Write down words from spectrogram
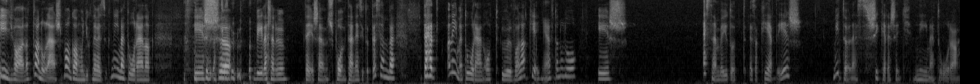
így van, a tanulás maga, mondjuk nevezzük német órának, és véletlenül. véletlenül, teljesen spontán ez jutott eszembe. Tehát a német órán ott ül valaki, egy nyelvtanuló, és eszembe jutott ez a kérdés, mitől lesz sikeres egy német óra?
